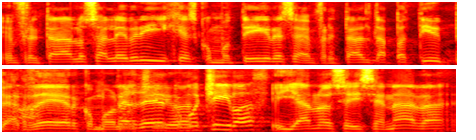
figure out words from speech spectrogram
enfrentar a los alebrijes como Tigres, a enfrentar al Tapatío y perder como perder Chivas, como Chivas. Y ya no se dice nada.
